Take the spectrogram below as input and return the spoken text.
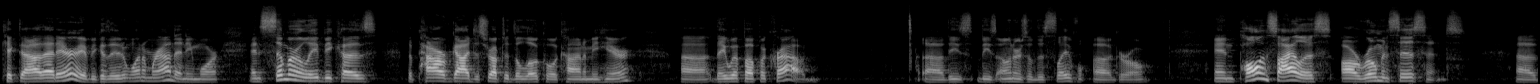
kicked out of that area because they didn't want him around anymore. And similarly, because the power of God disrupted the local economy here, uh, they whip up a crowd. Uh, these these owners of the slave uh, girl, and Paul and Silas are Roman citizens. Uh,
